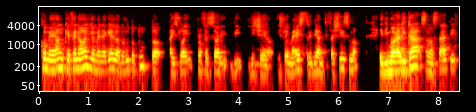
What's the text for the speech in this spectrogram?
come anche Fenoglio, Meneghello ha dovuto tutto ai suoi professori di liceo. I suoi maestri di antifascismo e di moralità sono stati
